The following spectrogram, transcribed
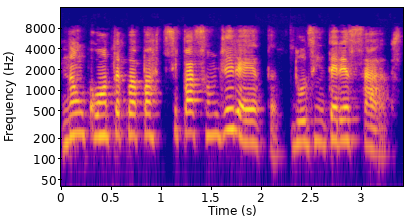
não conta com a participação direta dos interessados,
